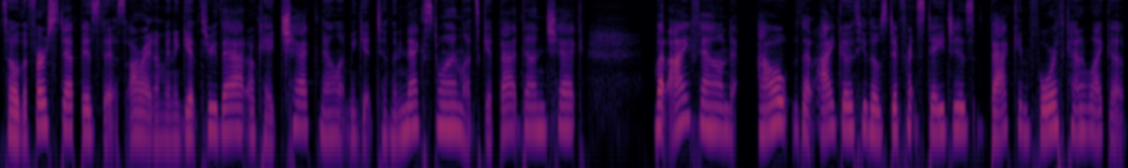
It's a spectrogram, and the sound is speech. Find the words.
so the first step is this. All right, I'm going to get through that. Okay, check. Now let me get to the next one. Let's get that done. Check. But I found out that I go through those different stages back and forth, kind of like a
